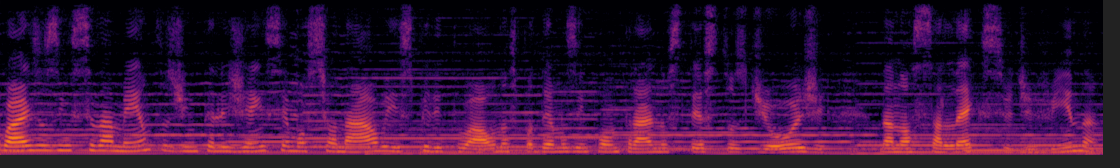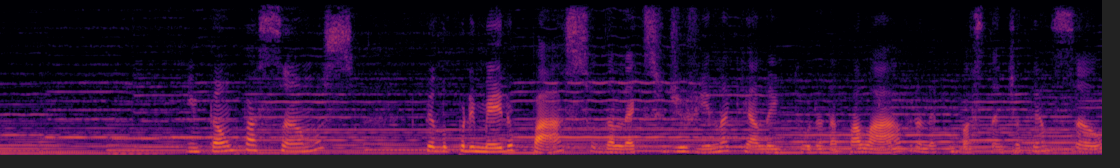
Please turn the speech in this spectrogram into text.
quais os ensinamentos de inteligência emocional e espiritual nós podemos encontrar nos textos de hoje, na nossa Lexio Divina? Então, passamos pelo primeiro passo da Lexio Divina, que é a leitura da palavra, né, com bastante atenção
